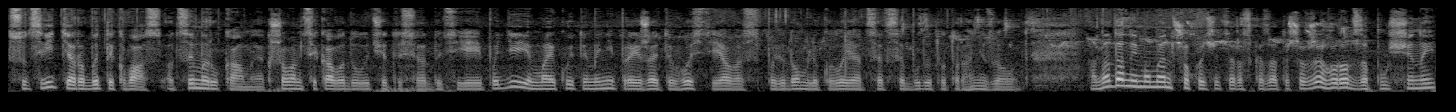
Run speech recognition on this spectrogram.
суцвіття, робити квас оцими руками. Якщо вам цікаво долучитися до цієї події, маякуйте мені, приїжджайте в гості, я вас повідомлю, коли я це все буду тут організовувати. А на даний момент що хочеться розказати, що вже город запущений.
